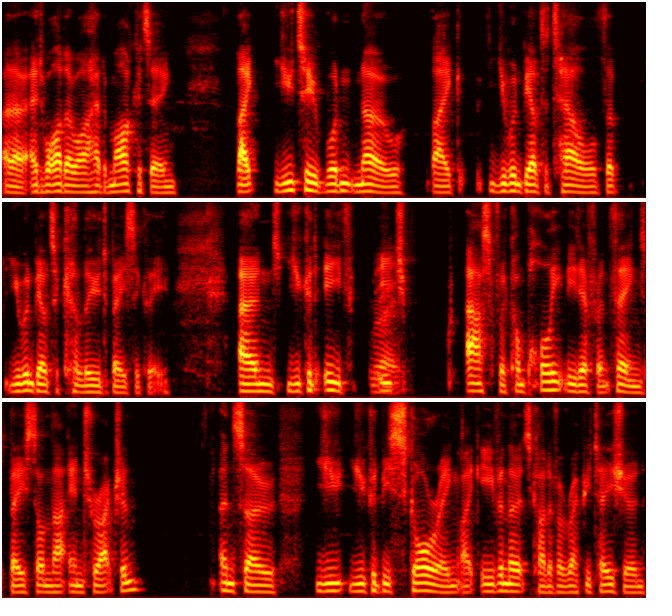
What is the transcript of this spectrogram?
uh, Eduardo, our head of marketing, like YouTube wouldn't know, like you wouldn't be able to tell that you wouldn't be able to collude basically. And you could each, right. each ask for completely different things based on that interaction and so you you could be scoring like even though it's kind of a reputation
